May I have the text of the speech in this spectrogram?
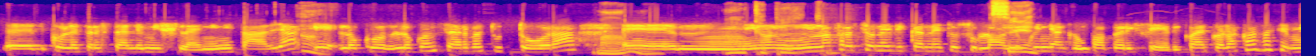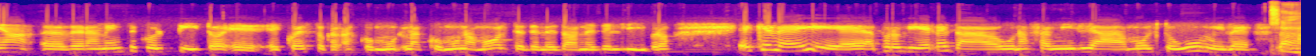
eh, con le tre stelle Michelin in Italia Ah. e lo, lo conserva tuttora ehm, Ah, in un- una frazione di cannetto sull'olio Sì, quindi anche un po' periferico. Ecco, la cosa che mi ha eh, veramente colpito, e, e questo accomu- l'accomuna molte delle donne del libro, è che lei eh, proviene da una famiglia molto umile. La Certo.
